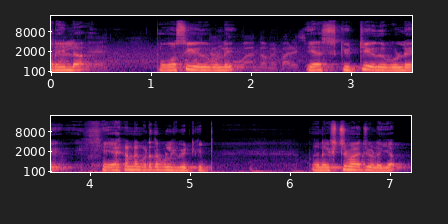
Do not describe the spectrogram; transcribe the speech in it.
അറിയില്ല. പോസ് ചെയ്തു പുള്ളി. യെസ് ക്വിറ്റ് ചെയ്തു പുള്ളി. ഏഴെണ്ണം കൊടുത്ത പുള്ളി ക്വിറ്റ് ക്വിറ്റ് നെക്സ്റ്റ് മാച്ച് കളിക്കാം.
